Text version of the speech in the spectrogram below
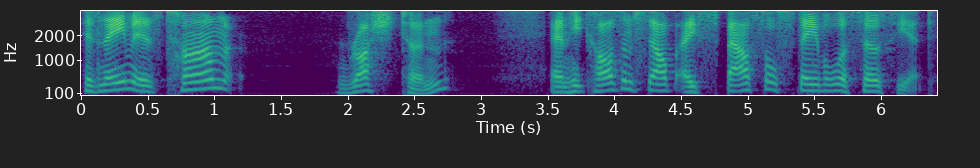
his name is Tom Rushton, and he calls himself a spousal stable associate.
